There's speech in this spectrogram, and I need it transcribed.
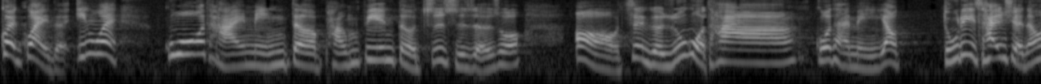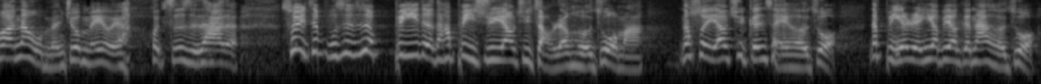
怪怪的，因为郭台铭的旁边的支持者说，哦，这个如果他郭台铭要。独立参选的话，那我们就没有要支持他的，所以这不是是逼的他必须要去找人合作吗？那所以要去跟谁合作？那别人要不要跟他合作？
